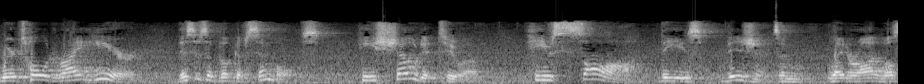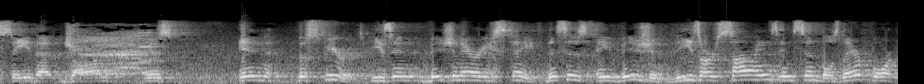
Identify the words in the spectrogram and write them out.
we're told right here this is a book of symbols. He showed it to him. He saw these visions. And later on, we'll see that John is in the Spirit. He's in visionary state. This is a vision. These are signs and symbols. Therefore,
